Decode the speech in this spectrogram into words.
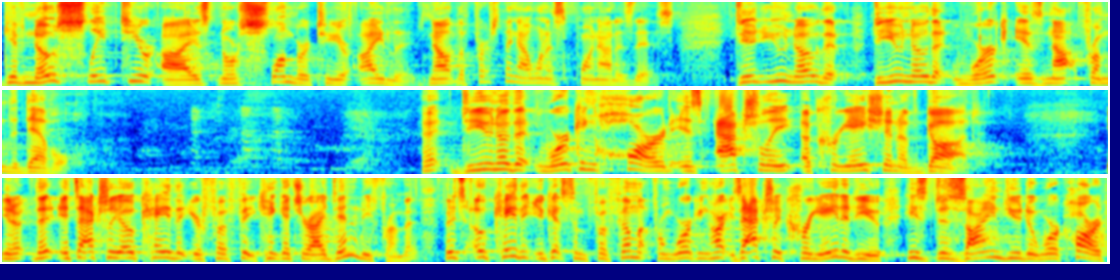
Give no sleep to your eyes, nor slumber to your eyelids. Now, the first thing I want to point out is this. Did you know that, do you know that work is not from the devil? Uh, do you know that working hard is actually a creation of God? You know, that it's actually okay that you're fulfilled. You can't get your identity from it, but it's okay that you get some fulfillment from working hard. He's actually created you, He's designed you to work hard.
